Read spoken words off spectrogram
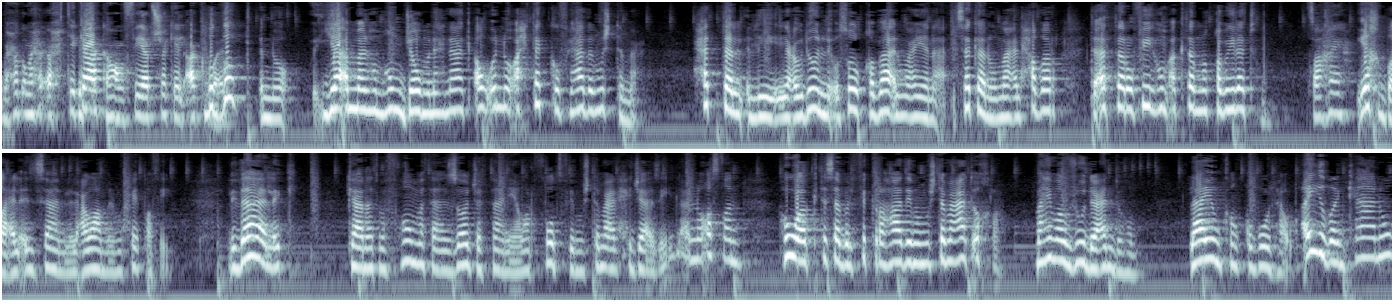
بحكم احتكاكهم فيها بشكل أكبر بالضبط إنه يا أما إنهم هم جو من هناك أو إنه احتكوا في هذا المجتمع. حتى اللي يعودون لأصول قبائل معينة سكنوا مع الحضر تأثروا فيهم أكثر من قبيلتهم. صحيح؟ يخضع الإنسان للعوامل المحيطة فيه. لذلك كانت مفهوم مثلا الزوجة الثانية مرفوض في المجتمع الحجازي لأنه أصلا هو اكتسب الفكرة هذه من مجتمعات أخرى ما هي موجودة عندهم لا يمكن قبولها. وأيضا كانوا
